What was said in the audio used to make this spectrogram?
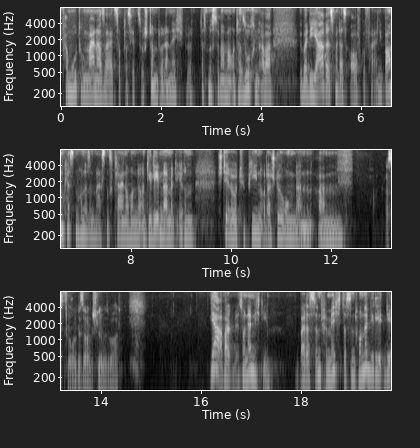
Vermutung meinerseits, ob das jetzt so stimmt oder nicht. Das müsste man mal untersuchen. Aber über die Jahre ist mir das aufgefallen. Die Baumkästenhunde sind meistens kleine Hunde und die leben dann mit ihren Stereotypien oder Störungen dann. Ähm Kastenhund ist auch ein schlimmes Wort. Ja, aber so nenne ich die. Weil das sind für mich, das sind Hunde, die, die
